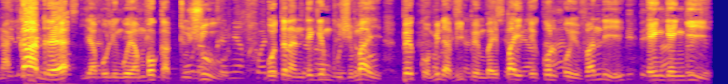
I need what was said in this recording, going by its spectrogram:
na cadre ya bolingo ya mboka toujours. Botala ndenge mbujimai mpe komi na bipemba epai ekole oyo evandi engengi.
